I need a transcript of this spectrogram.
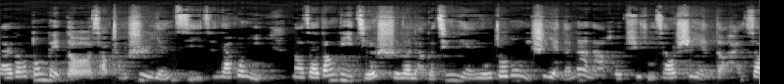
来到东北的小城市延吉参加婚礼。那在当地结识了两个青年，由周冬雨饰演的娜娜和屈楚萧饰演的韩潇。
